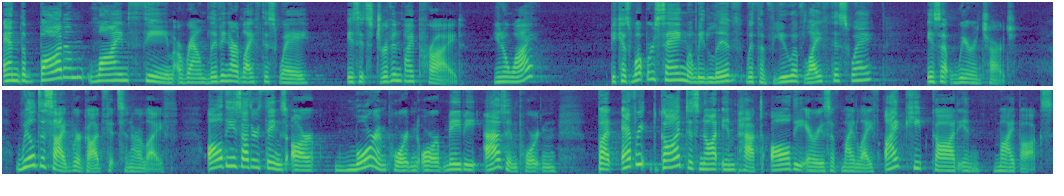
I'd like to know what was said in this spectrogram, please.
And the bottom line theme around living our life this way is it's driven by pride. You know why? Because what we're saying when we live with a view of life this way is that we're in charge. We'll decide where God fits in our life. All these other things are more important or maybe as important, but every, God does not impact all the areas of my life. I keep God in my box,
